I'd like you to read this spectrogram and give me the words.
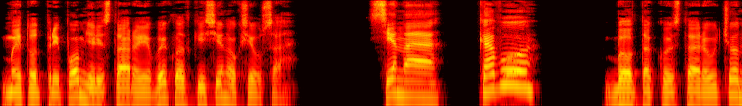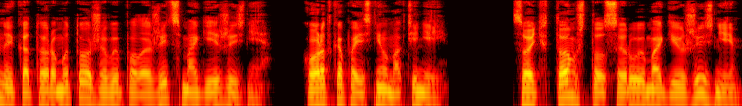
Мы тут припомнили старые выкладки Синоксиуса. Сена кого? Был такой старый ученый, которому тоже выпало жить с магией жизни. Коротко пояснил Мактиней. Суть в том, что сырую магию жизни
